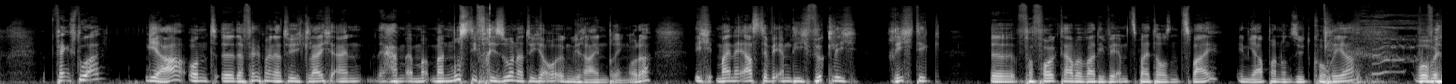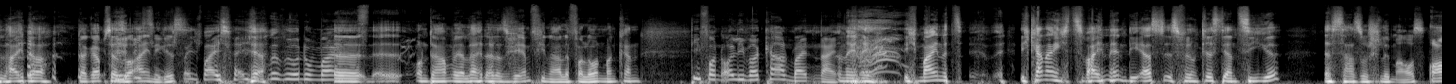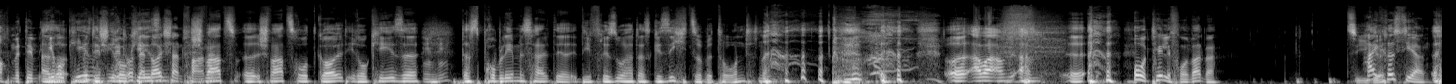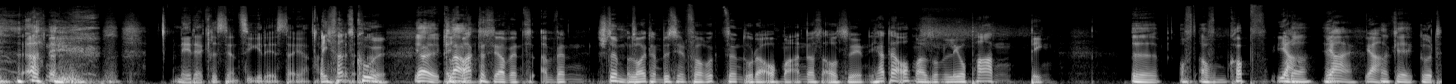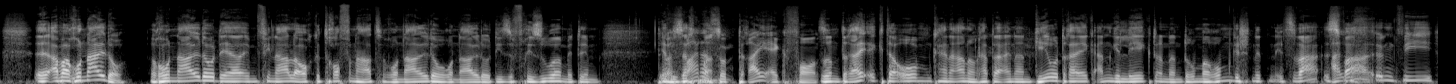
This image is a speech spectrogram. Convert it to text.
fängst du an? Ja, und äh, da fällt mir natürlich gleich ein, ja, man, man muss die Frisur natürlich auch irgendwie reinbringen, oder? Ich, meine erste WM, die ich wirklich richtig äh, verfolgt habe, war die WM 2002 in Japan und Südkorea, wo wir leider, da gab es ja so einiges. Ich weiß, welche Ja. Frisur du meinst. Äh, äh, und da haben wir ja leider das WM-Finale verloren. Man kann, Die von Oliver Kahn meinten, nein. nee, nee, ich meine, ich kann eigentlich zwei nennen. Die erste ist von Christian Ziege. Es sah so schlimm aus. Och, mit dem Also Irokesenschnitt und der Deutschlandfahne. Schwarz, äh, Schwarz-Rot-Gold, Irokese. Mhm. Das Problem ist halt, äh, die Frisur hat das Gesicht so betont. Äh, Aber am, am äh, Oh, Telefon, warte mal. Ziege. Hi Christian. Ach nee. Nee, der Christian Ziege, der ist da ja. Ich fand's cool. Ja, klar. Ich mag das ja, wenn's, wenn Stimmt. Leute ein bisschen verrückt sind oder auch mal anders aussehen. Ich hatte auch mal so ein Leoparden-Ding. Äh, auf, auf dem Kopf? Ja, oder? ja, ja. Okay, gut. Äh, aber Ronaldo. Ronaldo, der im Finale auch getroffen hat. Ronaldo, Ronaldo, diese Frisur mit dem, ja, wie Was sagt war man? das? So ein Dreieck vorn. so ein Dreieck da oben, keine Ahnung, hat da einer ein Geodreieck angelegt und dann drumherum geschnitten. Es war, es Alles- war irgendwie,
